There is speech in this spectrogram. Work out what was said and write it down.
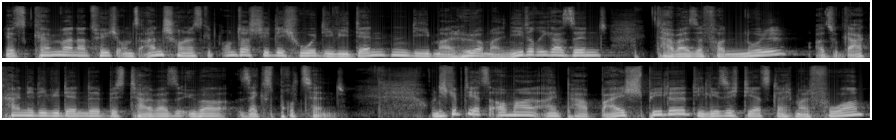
Jetzt können wir natürlich uns anschauen, es gibt unterschiedlich hohe Dividenden, die mal höher, mal niedriger sind, teilweise von null, also gar keine Dividende, bis teilweise über sechs Prozent. Und ich gebe dir jetzt auch mal ein paar Beispiele, die lese ich dir jetzt gleich mal vor,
